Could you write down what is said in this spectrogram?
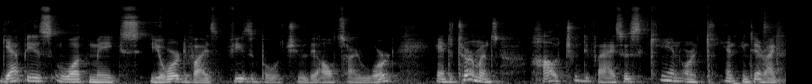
GAP is what makes your device visible to the outside world and determines how two devices can or can't interact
